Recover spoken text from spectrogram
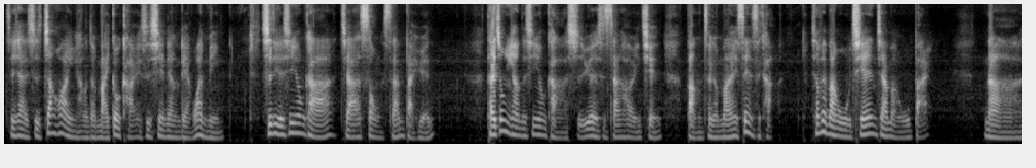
接下来是彰化银行的买购卡，也是限量两万名，实体的信用卡加送三百元。台中银行的信用卡十月十三号以前绑这个 MySense 卡，消费满五千加满五百，那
